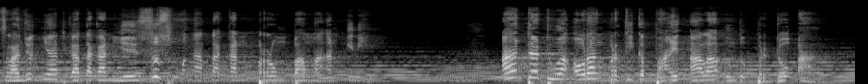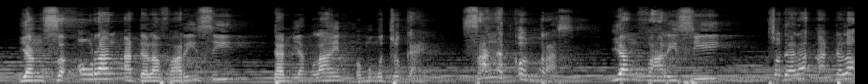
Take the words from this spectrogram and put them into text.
Selanjutnya dikatakan Yesus mengatakan perumpamaan ini. Ada dua orang pergi ke bait Allah untuk berdoa. Yang seorang adalah Farisi dan yang lain pemungut cukai. Sangat kontras. Yang Farisi, saudara adalah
